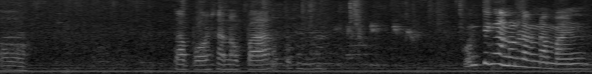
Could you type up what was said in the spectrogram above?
Oh. Tapos ano pa? Kunting ano lang naman.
